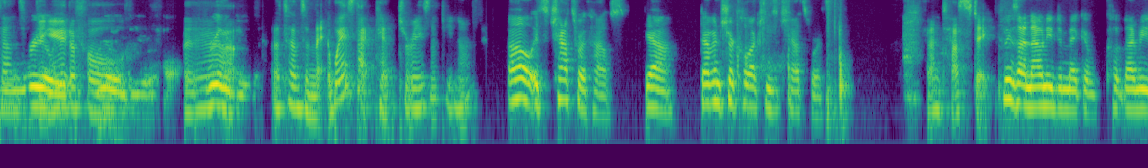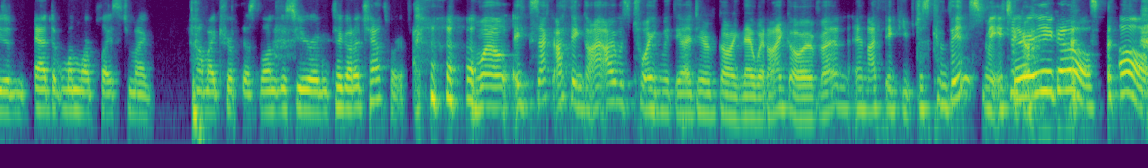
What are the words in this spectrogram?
really beautiful. Really beautiful. Yeah. Really beautiful. That sounds amazing. Where's that kept, Theresa? Do you know? Oh, it's Chatsworth House. Yeah. Devonshire Collections at Chatsworth. Fantastic. Please, I now need to make a, I need to add one more place to my on my trip this long this year and to go to Chatsworth. well, exactly. I think I, I, was toying with the idea of going there when I go over, and, and I think you've just convinced me to there go. There you go. oh,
